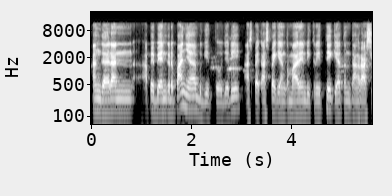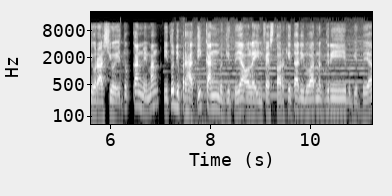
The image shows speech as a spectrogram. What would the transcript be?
anggaran APBN ke depannya begitu. Jadi aspek-aspek yang kemarin dikritik ya tentang rasio-rasio itu kan memang itu diperhatikan begitu ya oleh investor kita di luar negeri begitu ya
